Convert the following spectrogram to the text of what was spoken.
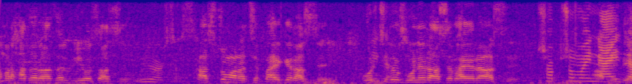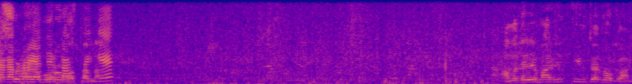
আমার হাজার হাজার ভিউস আছে। কাস্টমার আছে। পাইকার আছে পরিচিত বোনেরা আছে ভাইয়েরা আছে। সব সময় নাই যারা 150 ভাইয়াদের কাছ থেকে। আমাদের এই মার্কেট তিনটা দোকান।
